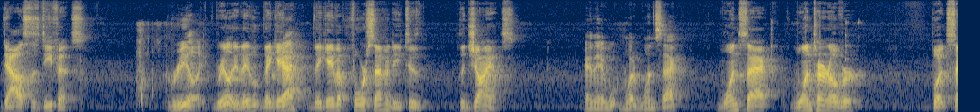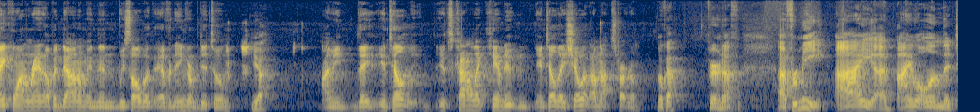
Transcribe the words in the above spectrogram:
Dallas's defense. Really? Really, they they gave Okay. they gave up 470 to the Giants. And they what one sack? One sack, one turnover, but Saquon ran up and down him, and then we saw what Evan Engram did to him. Yeah. I mean, they until it's kind of like Cam Newton. Until they show it, I'm not starting them. Okay, fair enough. Uh, for me, I uh, I'm on the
